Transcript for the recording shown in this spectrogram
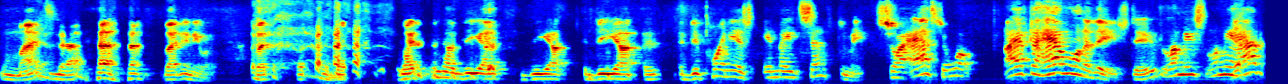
Well, mine's not. but anyway, but but, but you know the uh, the uh, the uh, the point is, it made sense to me. So I asked him, "Well, I have to have one of these, dude. Let me let me Yeah. have it."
